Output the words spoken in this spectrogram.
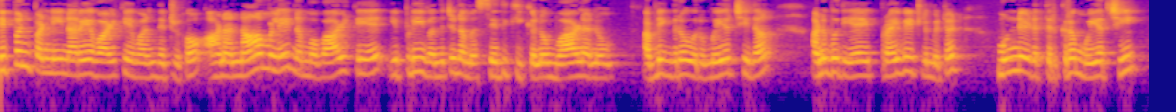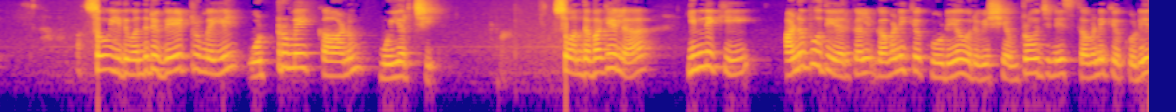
டிபெண்ட் பண்ணி நிறைய வாழ்க்கையை வாழ்ந்துட்டு இருக்கோம். ஆனால் நாமளே நம்ம வாழ்க்கையை எப்படி வந்துட்டு நம்ம செதுக்கிக்கணும் வாழணும் அப்படிங்கிற ஒரு முயற்சி தான் அனுபதியை பிரைவேட் லிமிடெட் முன்னெடுத்திருக்கிற முயற்சி. ஸோ இது வந்துட்டு வேற்றுமையில் ஒற்றுமை காணும் முயற்சி. ஸோ அந்த வகையில் இன்னைக்கு அனுபூதியர்கள் கவனிக்கக்கூடிய ஒரு விஷயம் ப்ரோஜினிஸ் கவனிக்கக்கூடிய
